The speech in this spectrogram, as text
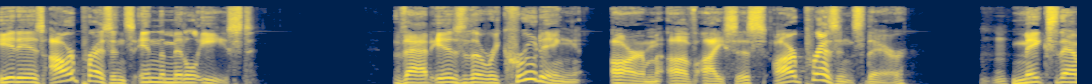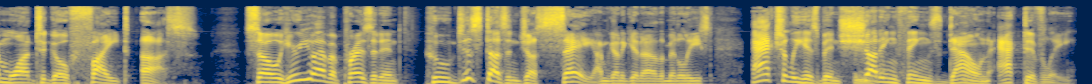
it is our presence in the Middle East that is the recruiting arm of ISIS? Our presence there makes them want to go fight us. So here you have a president who just doesn't just say, "I'm going to get out of the Middle East." actually has been shutting things down actively.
